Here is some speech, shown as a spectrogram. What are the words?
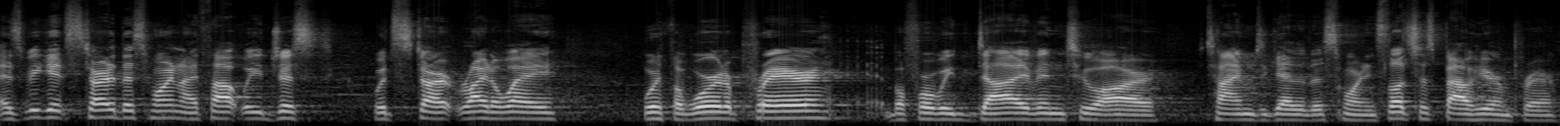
As we get started this morning, I thought we just would start right away with a word of prayer before we dive into our time together this morning. So let's just bow here in prayer.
